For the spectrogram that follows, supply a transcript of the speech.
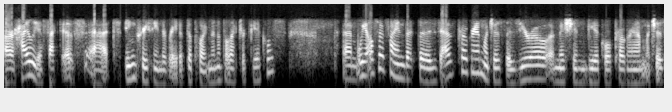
are highly effective at increasing the rate of deployment of electric vehicles. Um, we also find that the ZEV program, which is the Zero Emission Vehicle Program, which is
